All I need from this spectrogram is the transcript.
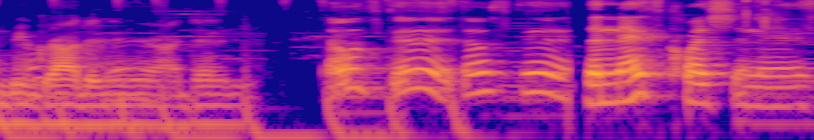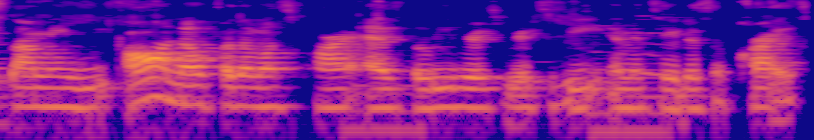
and being grounded in your identity. That was good. That was good. The next question is I mean, we all know for the most part, as believers, we're to be imitators of Christ,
